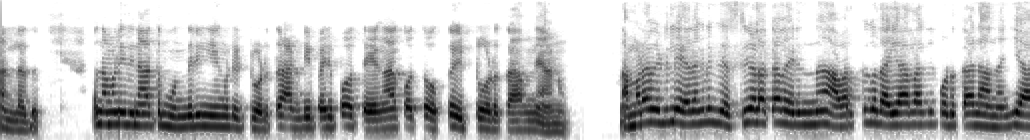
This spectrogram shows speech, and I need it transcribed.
നല്ലത്. അപ്പൊ നമ്മൾ ഇതിനകത്ത് മുന്തിരിങ്ങയും കൂടി ഇട്ട് കൊടുത്ത് അണ്ടിപ്പരിപ്പോ തേങ്ങാക്കൊത്തോ ഒക്കെ ഇട്ട് കൊടുക്കാവുന്നതാണ്. നമ്മുടെ വീട്ടിൽ ഏതെങ്കിലും ഗസ്റ്റുകളൊക്കെ വരുന്ന അവർക്ക് തയ്യാറാക്കി കൊടുക്കാനാണെങ്കിൽ ആ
